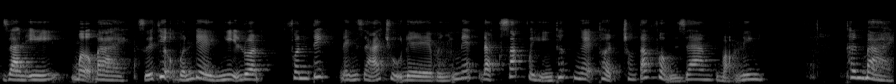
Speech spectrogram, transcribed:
Giàn ý, mở bài, giới thiệu vấn đề nghị luận, phân tích, đánh giá chủ đề và những nét đặc sắc về hình thức nghệ thuật trong tác phẩm Giang của Bảo Ninh. Thân bài,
